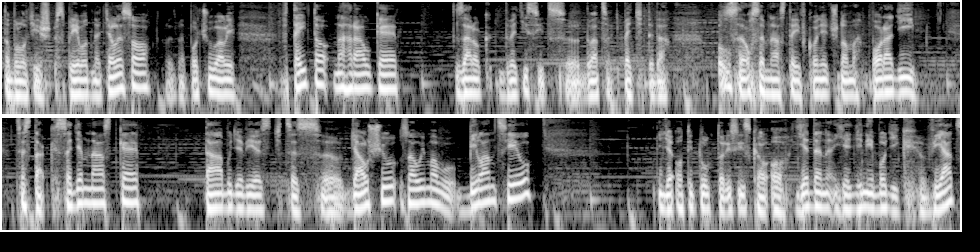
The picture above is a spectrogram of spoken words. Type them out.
to bolo tiež sprievodné teleso, ktoré sme počúvali v tejto nahrávke za rok 2025, teda 18. v konečnom poradí. Cesta k 17. Tá bude viesť cez e, ďalšiu zaujímavú bilanciu. Ide o titul, ktorý získal o jeden jediný bodík viac,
